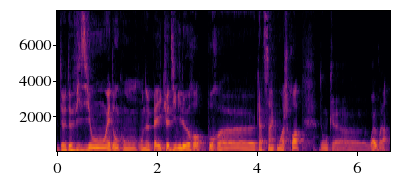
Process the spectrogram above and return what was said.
de, de, vision et donc on, on, ne paye que 10 000 euros pour 4-5 mois, je crois. Donc ouais, voilà.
